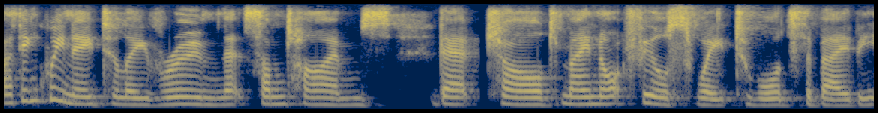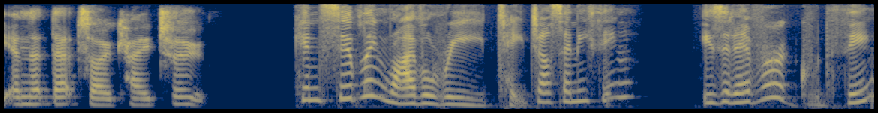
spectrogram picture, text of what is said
I think we need to leave room that sometimes that child may not feel sweet towards the baby and that that's okay too. Can sibling rivalry teach us anything? Is it ever a good thing?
